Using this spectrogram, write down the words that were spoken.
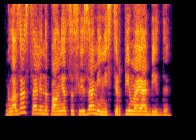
Глаза стали наполняться слезами нестерпимой обиды.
